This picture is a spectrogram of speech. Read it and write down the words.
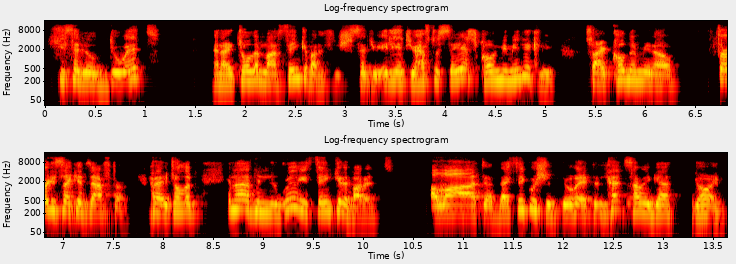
he said he'll do it. And I told him, not think about it. And she said, You idiot, you have to say yes, call him immediately. So I called him, you know, 30 seconds after. And I told him, you know, I've been really thinking about it a lot and I think we should do it. And that's how we got going.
